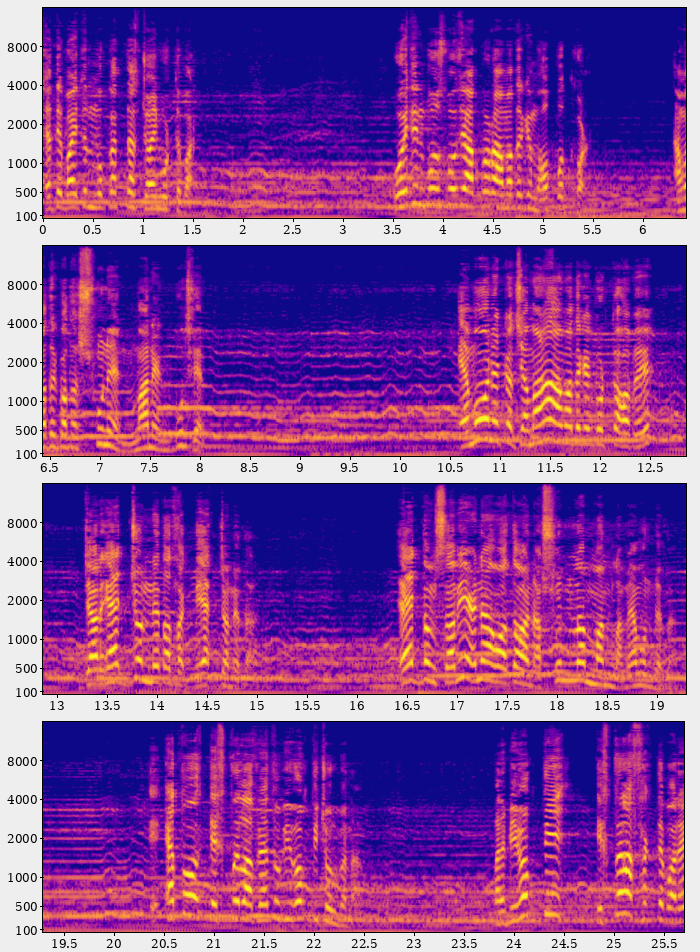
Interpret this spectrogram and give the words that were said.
যাতে বাইতুল মুকাদ্দাস জয় করতে পারেন ওই দিন বুঝব যে আপনারা আমাদেরকে মহব্বত করেন। আমাদের কথা শুনেন, মানেন, বুঝেন। এমন একটা জামা আমাদেরকে করতে হবে, যার একজন নেতা থাকবে, একটা নেতা। একদম সারি না অত না, শুনলাম, মানলাম, এমন নেতা। এত ইখতলাফ, এত বিভক্তি চলবে না। মানে বিভক্তি ইখতলাফ থাকতে পারে,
